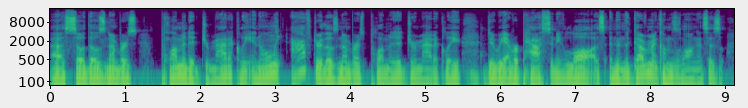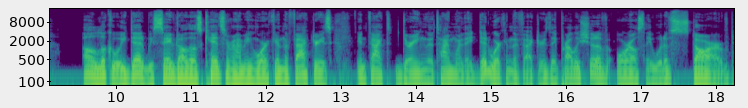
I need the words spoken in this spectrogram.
Uh, so those numbers plummeted dramatically. And only after those numbers plummeted dramatically did we ever pass any laws. And then the government comes along and says, oh, look what we did. We saved all those kids from having to work in the factories. In fact, during the time where they did work in the factories, they probably should have, or else they would have starved.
